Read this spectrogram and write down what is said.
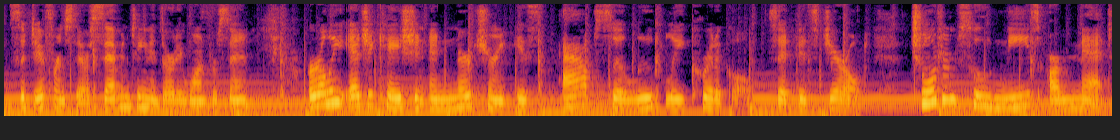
it's a difference there 17 and 31%. Early education and nurturing is absolutely critical, said Fitzgerald. Children whose needs are met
